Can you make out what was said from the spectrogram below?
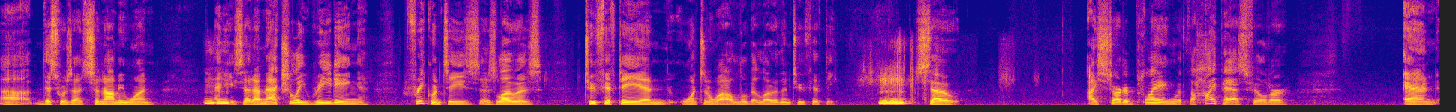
uh, this was a tsunami one, mm-hmm. and he said I'm actually reading frequencies as low as 250 and once in a while a little bit lower than 250. Mm-hmm. So I started playing with the high pass filter and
